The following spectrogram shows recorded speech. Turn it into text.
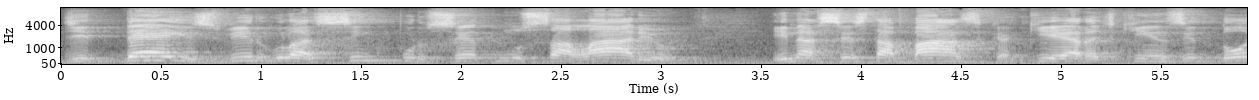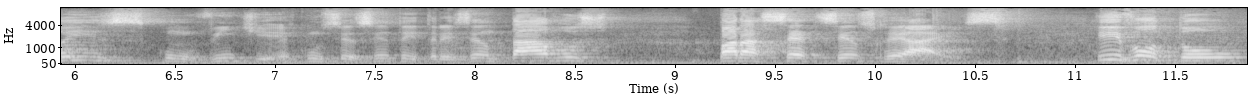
de 10,5% no salário e na cesta básica, que era de 502 com, 20, com 63 centavos para 700 reais. E votou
